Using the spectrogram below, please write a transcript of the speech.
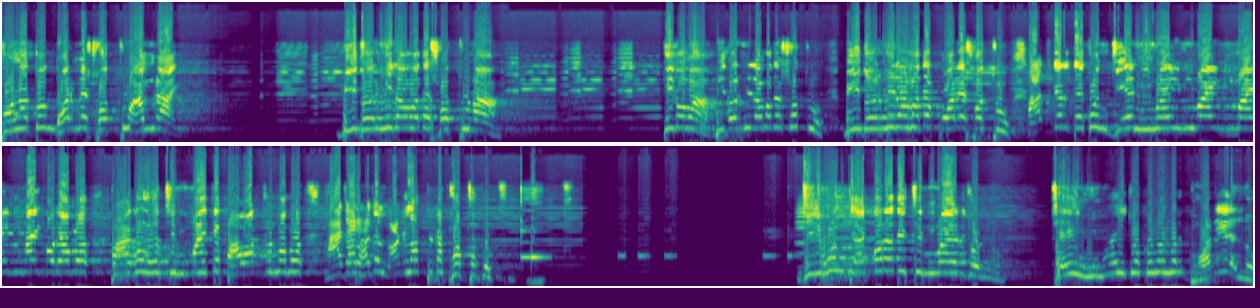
সনাতন ধর্মের শত্রু আমরাই। বিধর্মীরা আমাদের শত্রু না। কি গো মা? বিধর্মীরা আমাদের শত্রু? বিধর্মীরা আমাদের পরে শত্রু। আজকের দেখুন, যে নিমাই নিমাই নিমাই নিমাই করে আমরা পাগল হচ্ছি, নিমাইকে পাওয়ার জন্য আমরা হাজার হাজার, লাখ লাখ টাকা খরচা করছি। জীবন ত্যাগ করে দিচ্ছি নিমাইয়ের জন্য। সেই নিমাই যখন আমার ঘরে এলো,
